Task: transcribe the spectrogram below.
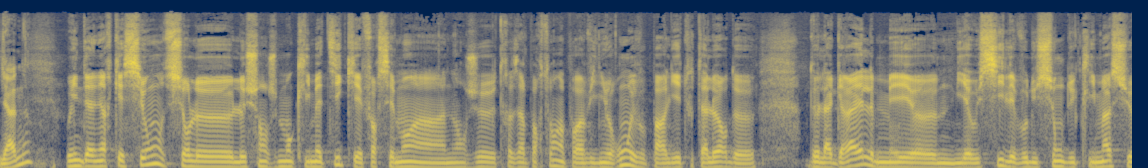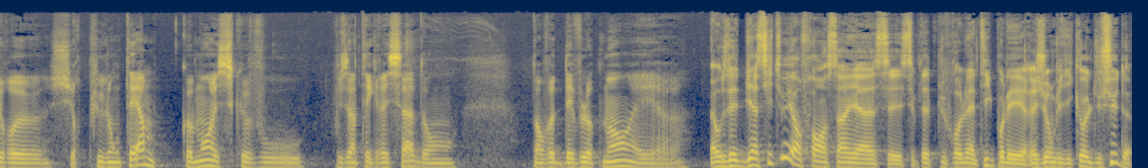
Yann Oui, une dernière question sur le, le changement climatique qui est forcément un enjeu très important hein, pour un vigneron. Et vous parliez tout à l'heure de, de la grêle, mais euh, il y a aussi l'évolution du climat sur, euh, sur plus long terme. Comment est-ce que vous, vous intégrez ça dans, dans votre développement et, euh, Bah, Vous êtes bien situé en France. hein. C'est peut-être plus problématique pour les régions viticoles du Sud.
